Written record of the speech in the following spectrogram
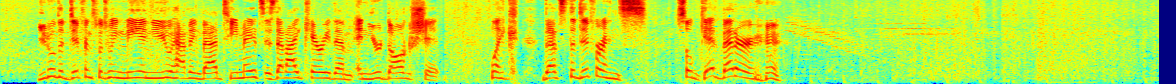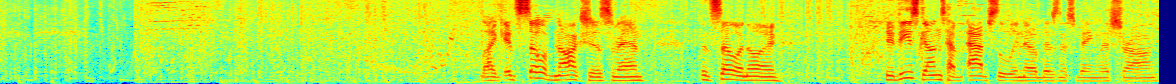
you know the difference between me and you having bad teammates is that I carry them and you're dog shit. Like that's the difference. So get better. like, it's so obnoxious, man. It's so annoying. Dude, these guns have absolutely no business being this strong.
